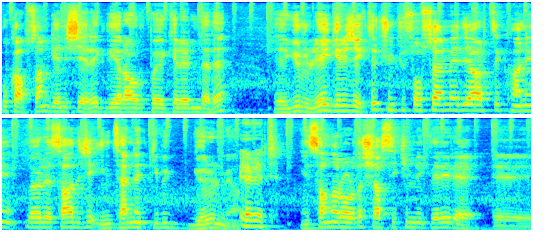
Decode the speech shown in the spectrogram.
bu kapsam genişleyerek diğer Avrupa ülkelerinde de e, yürürlüğe girecektir. Çünkü sosyal medya artık hani böyle sadece internet gibi görülmüyor. evet. İnsanlar orada şahsi kimlikleriyle e,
